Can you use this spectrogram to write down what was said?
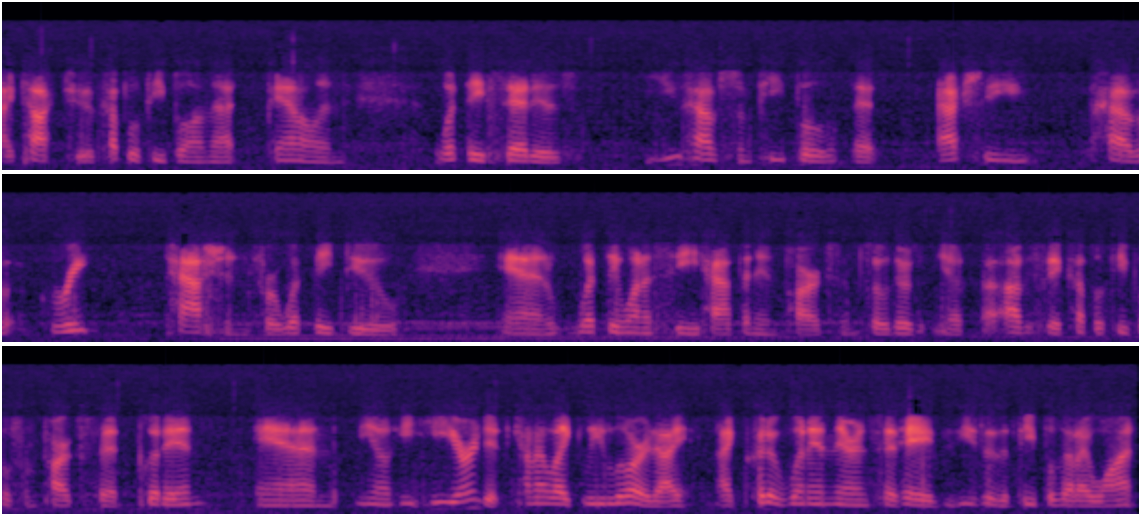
I talked to a couple of people on that panel, and what they said is, you have some people that actually have great passion for what they do and what they want to see happen in parks. And so there's, you know, obviously a couple of people from parks that put in, and you know, he he earned it, kind of like Lee Lord. I I could have went in there and said, hey, these are the people that I want.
